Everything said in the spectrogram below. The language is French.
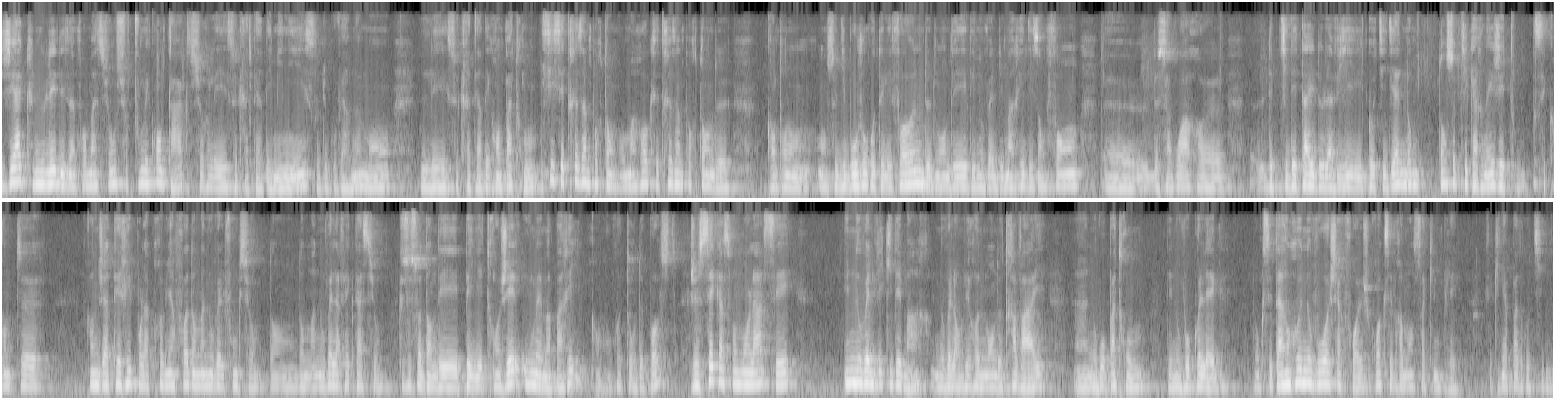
j'ai accumulé des informations sur tous mes contacts, sur les secrétaires des ministres, du gouvernement, les secrétaires des grands patrons. Ici, c'est très important. Au Maroc, c'est très important de, quand on, on, se dit bonjour au téléphone, de demander des nouvelles du mari, des enfants, euh, de savoir euh, des petits détails de la vie quotidienne. Donc, dans ce petit carnet, j'ai tout. C'est quand euh, quand j'atterris pour la première fois dans ma nouvelle fonction, dans, ma nouvelle affectation, que ce soit dans des pays étrangers ou même à Paris, quand retour de poste. Je sais qu'à ce moment-là, c'est une nouvelle vie qui démarre, un nouvel environnement de travail, un nouveau patron, des nouveaux collègues. Donc c'est un renouveau à chaque fois et je crois que c'est vraiment ça qui me plaît, c'est qu'il n'y a pas de routine.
